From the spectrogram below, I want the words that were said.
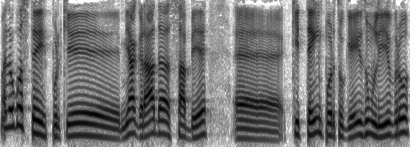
mas eu gostei, porque me agrada saber é, que tem em português um livro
